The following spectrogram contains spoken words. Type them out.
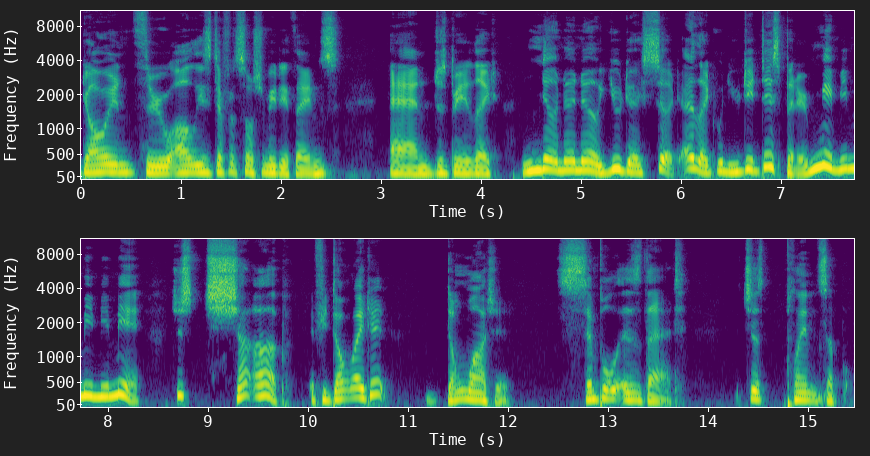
going through all these different social media things and just be like, no, no, no, you guys suck. I like when you did this better. Me, me, me, me, me. Just shut up. If you don't like it, don't watch it. Simple as that. Just plain and simple.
